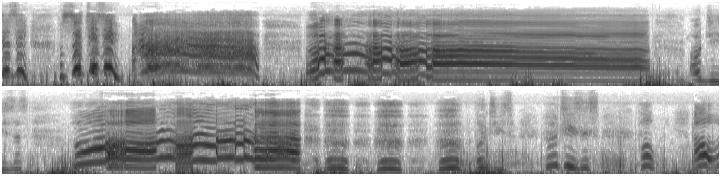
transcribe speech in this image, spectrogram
So dizzy! Ah! Ah! Oh Jesus! Oh! Oh Jesus! Oh Jesus! Oh! Oh!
